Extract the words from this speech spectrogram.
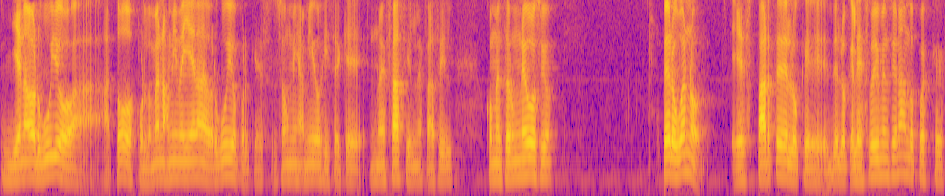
llena de orgullo a, todos, por lo menos a mí me llena de orgullo porque son mis amigos y sé que no es fácil, no es fácil comenzar un negocio. Pero bueno, es parte de lo que, de lo que les estoy mencionando, pues que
